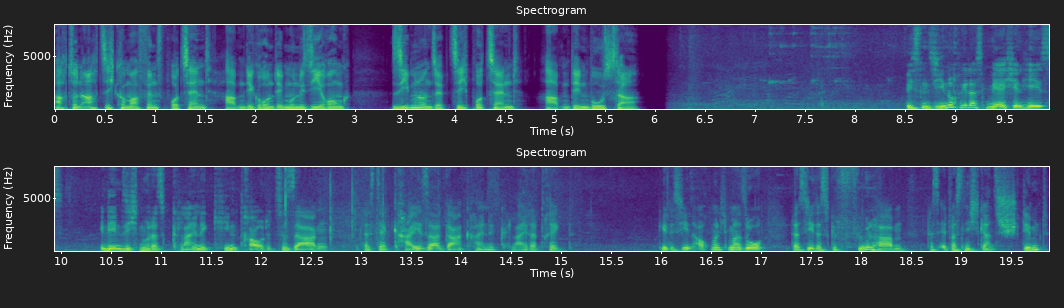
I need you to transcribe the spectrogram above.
88,5 Prozent haben die Grundimmunisierung, 77 Prozent haben den Booster. Wissen Sie noch, wie das Märchen hieß, in dem sich nur das kleine Kind traute zu sagen, dass der Kaiser gar keine Kleider trägt? Geht es Ihnen auch manchmal so, dass Sie das Gefühl haben, dass etwas nicht ganz stimmt,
